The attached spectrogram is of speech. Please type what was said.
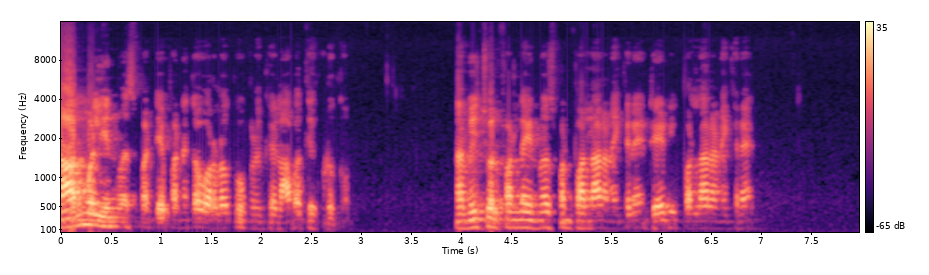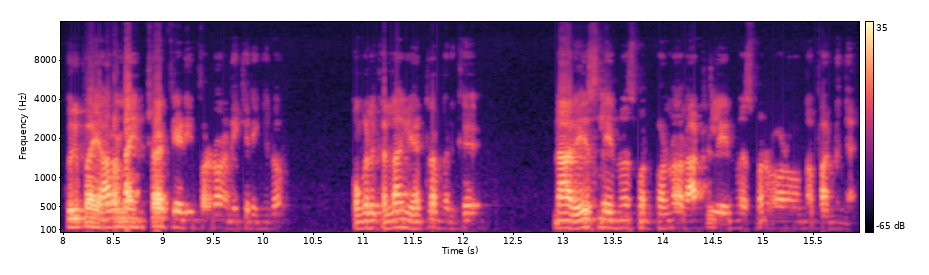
நார்மல் இன்வெஸ்ட்மெண்ட்டே பண்ணுங்கள் ஓரளவுக்கு உங்களுக்கு லாபத்தை கொடுக்கும். நான் மியூச்சுவல் ஃபண்டில் இன்வெஸ்ட்மெண்ட் பண்ணலாம்னு நினைக்கிறேன் ட்ரேடிங் பண்ணலாம்னு நினைக்கிறேன். குறிப்பாக யாரெல்லாம் இன்ட்ரா ட்ரேடிங் பண்ணணும்னு நினைக்கிறீங்களோ உங்களுக்கெல்லாம் ஏற்றம் இருக்குது நான் ரேஸில் இன்வெஸ்ட்மெண்ட் பண்ணணும் லாட்ரியில் இன்வெஸ்ட்மெண்ட் பண்ணவங்க பண்ணுங்கள்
